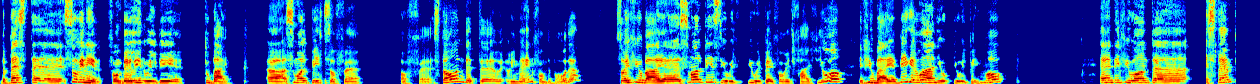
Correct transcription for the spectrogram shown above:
the best souvenir from Berlin will be to buy a small piece of of uh, stone that uh, remain from the border. So if you buy a small piece, you will you will pay for it five euro. If you buy a bigger one, you you will pay more. And if you want uh, a stamp,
